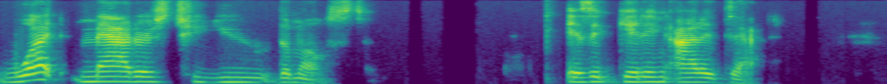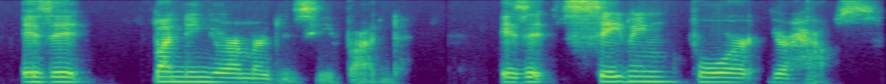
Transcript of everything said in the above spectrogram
what matters to you the most? Is it getting out of debt? Is it funding your emergency fund? Is it saving for your house?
